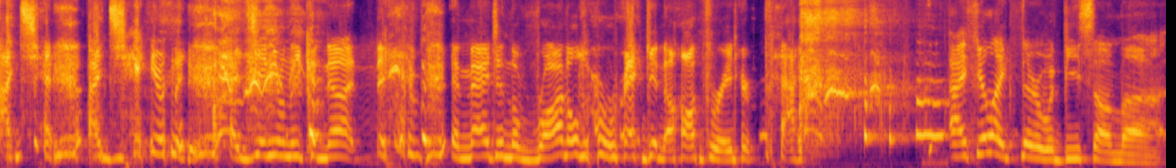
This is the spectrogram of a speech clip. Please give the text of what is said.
I I genuinely I genuinely could not imagine the Ronald Reagan operator pack. I feel like there would be some uh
